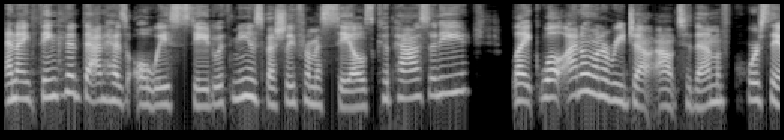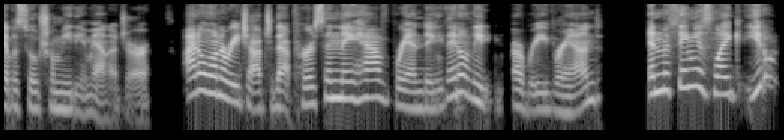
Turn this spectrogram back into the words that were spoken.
And I think that that has always stayed with me, especially from a sales capacity, like, well, I don't want to reach out, out to them. Of course, they have a social media manager. I don't want to reach out to that person. They have branding. They mm-hmm. don't need a rebrand. And the thing is, like, you don't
